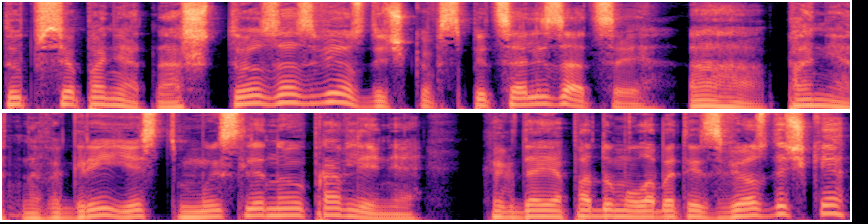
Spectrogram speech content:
Тут все понятно. А что за звездочка в специализации? Ага, понятно, в игре есть мысленное управление. Когда я подумал об этой звездочке,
